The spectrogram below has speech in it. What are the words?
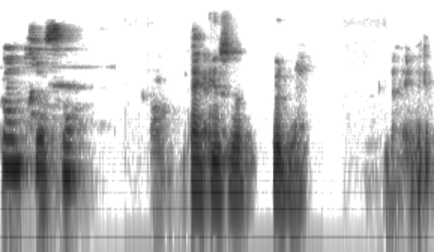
Thank you, sir. Thank you, sir. Good night. Good night.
